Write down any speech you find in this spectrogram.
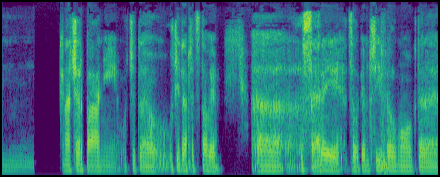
um, k načerpání určitého, určité představy uh, sérii celkem tří filmů, které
